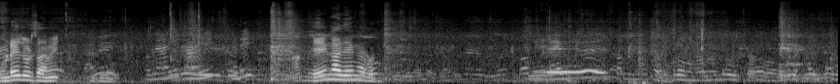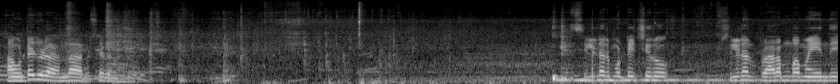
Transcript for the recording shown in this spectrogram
ఉండే చూడు స్వామి ఏం కాదు ఏం కాదు. ఆ, ఉంటాయి చూడ అందులో అభిషేకం సిలిండర్ ముట్టించారు సిలిండర్ ప్రారంభమైంది.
